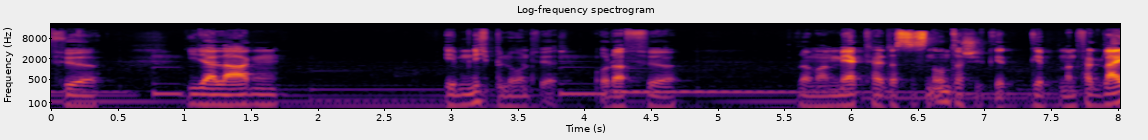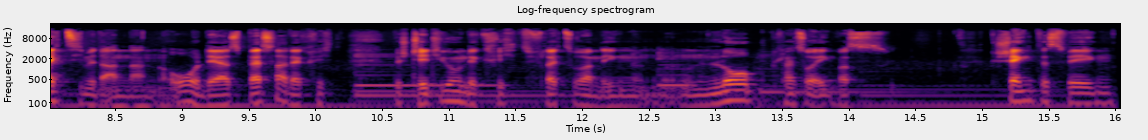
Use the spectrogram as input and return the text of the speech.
für Niederlagen eben nicht belohnt wird. Oder für oder man merkt halt, dass es einen Unterschied gibt. Man vergleicht sich mit anderen. Oh, der ist besser, der kriegt Bestätigung, der kriegt vielleicht sogar irgendein Lob, vielleicht sogar irgendwas geschenkt deswegen.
